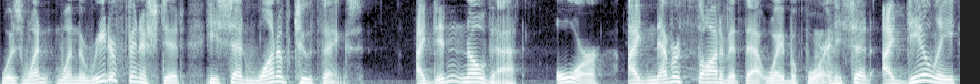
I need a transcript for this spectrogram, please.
was when, when the reader finished it, he said one of two things. I didn't know that, or I'd never thought of it that way before. And he said, ideally,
